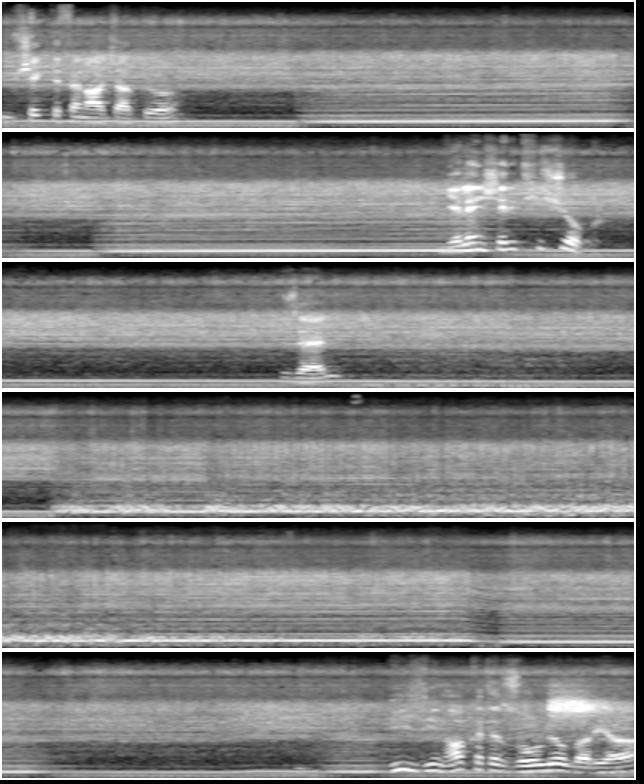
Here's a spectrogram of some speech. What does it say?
Yüksek de fena çarpıyor. Gelen şerit hiç yok. Güzel. Bildiğin hakikaten zorluyorlar ya.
